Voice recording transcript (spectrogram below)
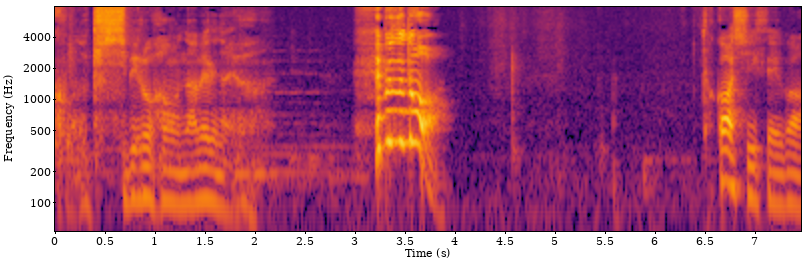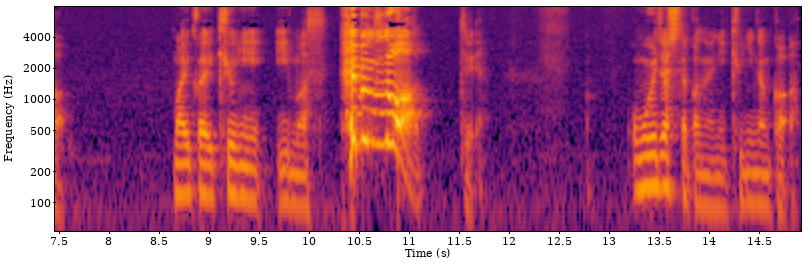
この岸辺露伴をなめるなよ。ヘブンズドア!高橋一生が毎回急に言います「ヘブンズドア!」思い出したかのように急になんか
